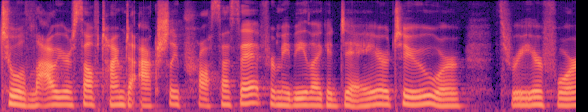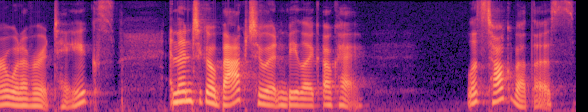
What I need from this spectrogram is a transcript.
to allow yourself time to actually process it for maybe like a day or two or three or four, or whatever it takes. And then to go back to it and be like, okay, let's talk about this.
